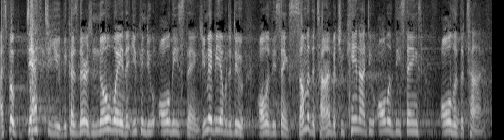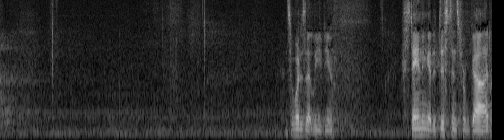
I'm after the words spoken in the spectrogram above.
I spoke death to you because there is no way that you can do all these things. You may be able to do all of these things some of the time, but you cannot do all of these things all of the time. So, what does that leave you? Standing at a distance from God,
